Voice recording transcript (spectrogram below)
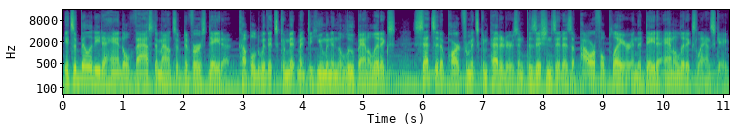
Its ability to handle vast amounts of diverse data, coupled with its commitment to human-in-the-loop analytics, sets it apart from its competitors and positions it as a powerful player in the data analytics landscape.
